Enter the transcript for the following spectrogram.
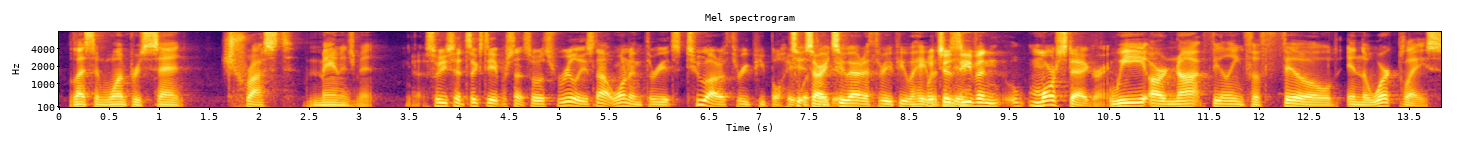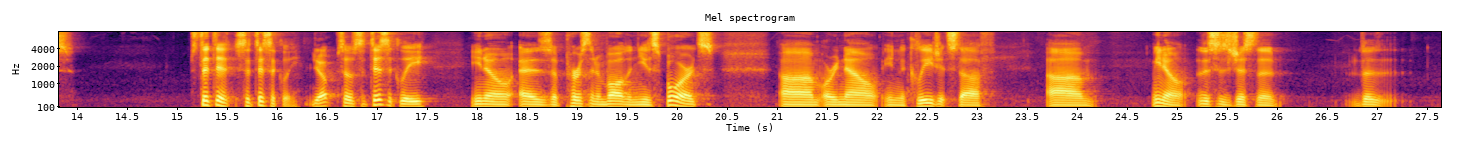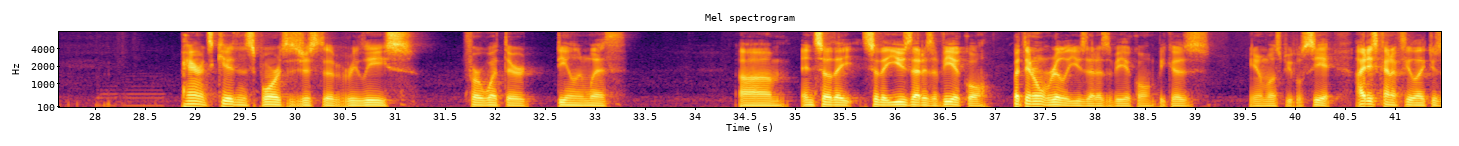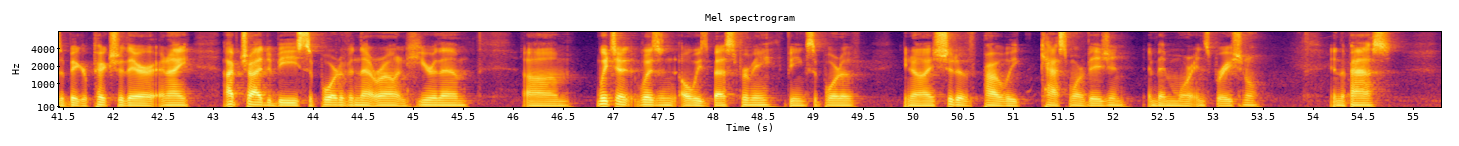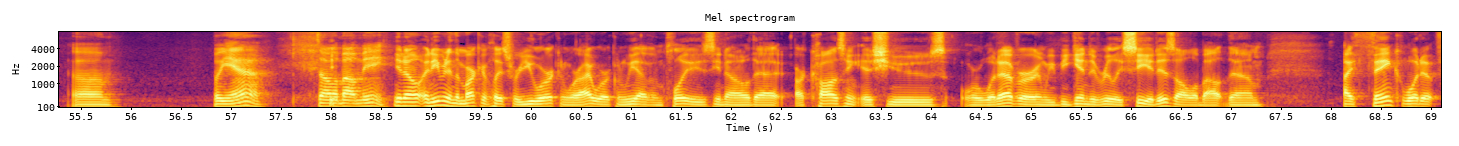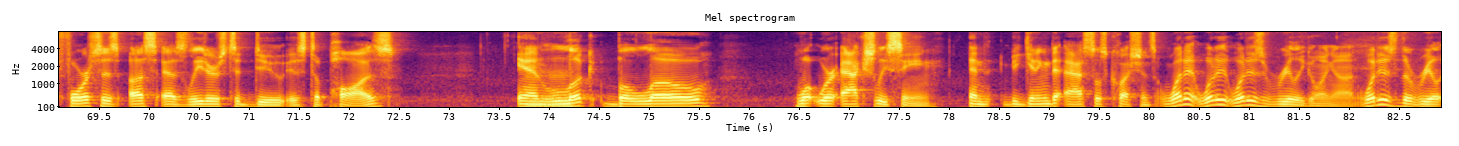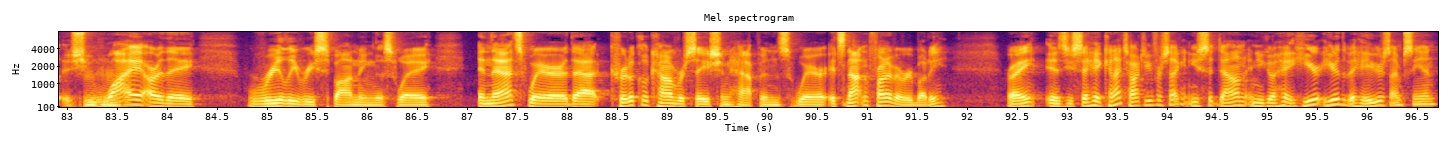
less than one percent trust management. So you said 68%. So it's really, it's not one in three, it's two out of three people hate Two, what sorry, they do, two out of three people hate which what they is even more staggering. we are not feeling fulfilled in the workplace. Stati- statistically. Yep. So statistically, you know, as a person involved in youth sports, um, or now in the collegiate stuff, um, you know, this is just the the parents, kids and sports is just a release for what they're dealing with. Um, and so they so they use that as a vehicle, but they don't really use that as a vehicle because you know most people see it. I just kind of feel like there's a bigger picture there, and I I've tried to be supportive in that route and hear them, um, which wasn't always best for me being supportive. You know, I should have probably cast more vision and been more inspirational in the past. Um, but yeah, it's all about me. You know, and even in the marketplace where you work and where I work, when we have employees, you know, that are causing issues or whatever, and we begin to really see it is all about them. I think what it forces us as leaders to do is to pause and mm-hmm. look below what we're actually seeing and beginning to ask those questions. What i- what i- what is really going on? What is the real issue? Mm-hmm. Why are they really responding this way? And that's where that critical conversation happens where it's not in front of everybody, right? Is you say, "Hey, can I talk to you for a second? You sit down and you go, "Hey, here here are the behaviors I'm seeing."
